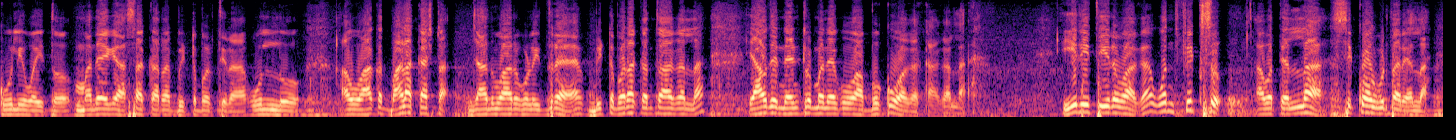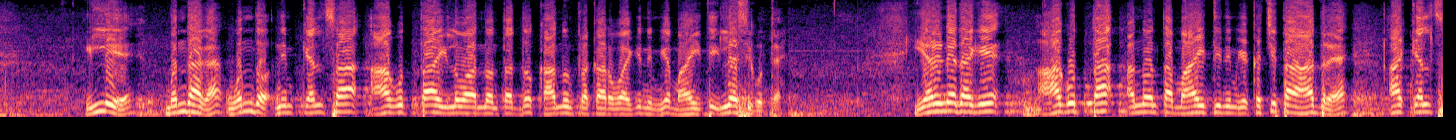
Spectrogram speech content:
ಕೂಲಿ ಹೋಯ್ತು, ಮನೆಗೆ ಹಸಕರ ಬಿಟ್ಟು ಬರ್ತೀರಾ, ಹುಲ್ಲು, ಅವು ಹಾಕೋದು ಭಾಳ ಕಷ್ಟ. ಜಾನುವಾರುಗಳು ಇದ್ರೆ ಬಿಟ್ಟು ಬರೋಕ್ಕಂತೂ ಆಗಲ್ಲ, ಯಾವುದೇ ನೆಂಟರು ಮನೆಗೂ ಹಬ್ಬಕ್ಕೂ ಹೋಗೋಕ್ಕಾಗಲ್ಲ. ಈ ರೀತಿ ಇರುವಾಗ ಒಂದು ಫಿಕ್ಸು ಅವತ್ತೆಲ್ಲ ಸಿಕ್ಕೋಗ್ಬಿಡ್ತಾರೆ ಎಲ್ಲ. ಇಲ್ಲಿ ಬಂದಾಗ ಒಂದು ನಿಮ್ಮ ಕೆಲಸ ಆಗುತ್ತಾ ಇಲ್ಲವೋ ಅನ್ನೋಂಥದ್ದು ಕಾನೂನು ಪ್ರಕಾರವಾಗಿ ನಿಮಗೆ ಮಾಹಿತಿ ಇಲ್ಲೇ ಸಿಗುತ್ತೆ. ಎರಡನೇದಾಗಿ, ಆಗುತ್ತಾ ಅನ್ನುವಂಥ ಮಾಹಿತಿ ನಿಮಗೆ ಖಚಿತ ಆದರೆ ಆ ಕೆಲಸ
